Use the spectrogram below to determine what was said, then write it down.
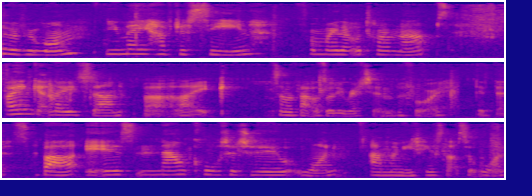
So everyone, you may have just seen from my little time lapse, I didn't get loads done, but like some of that was already written before I did this. But it is now quarter to one and my meeting starts at one.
